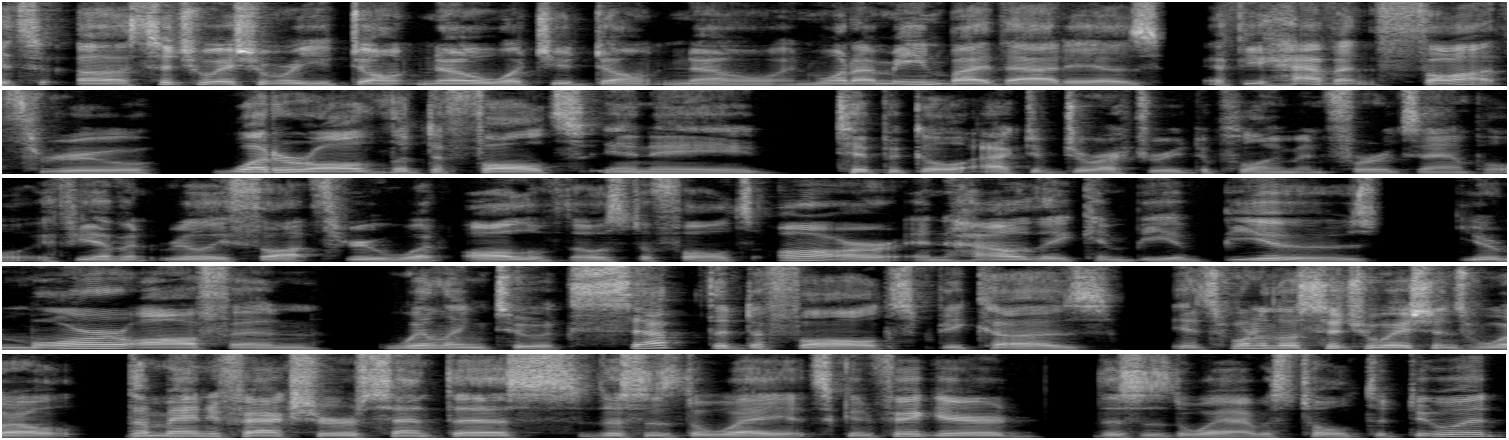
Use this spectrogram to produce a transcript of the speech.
it's a situation where you don't know what you don't know. And what I mean by that is if you haven't thought through what are all the defaults in a typical Active Directory deployment, for example, if you haven't really thought through what all of those defaults are and how they can be abused, you're more often willing to accept the defaults because it's one of those situations where the manufacturer sent this, this is the way it's configured, this is the way I was told to do it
